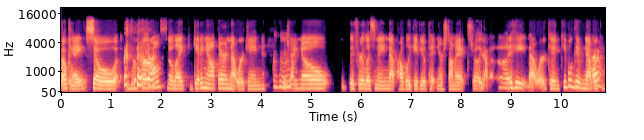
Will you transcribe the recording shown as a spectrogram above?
Okay. So referrals, so like getting out there and networking, mm-hmm. which I know if you're listening, that probably gave you a pit in your stomach. So you're like, yeah. oh, I hate networking. People give networking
